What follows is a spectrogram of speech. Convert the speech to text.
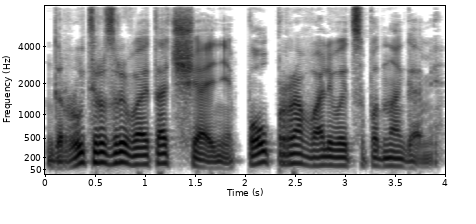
Грудь разрывает отчаяние, пол проваливается под ногами.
